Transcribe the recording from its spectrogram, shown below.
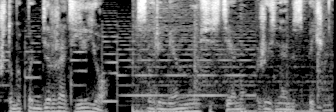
чтобы поддержать ее, современную систему жизнеобеспечения.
